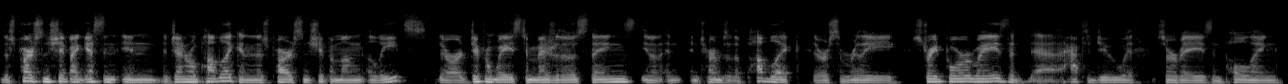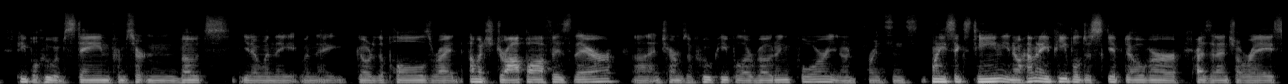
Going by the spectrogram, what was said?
there's partisanship, I guess, in, in the general public, and there's partisanship among elites. There are different ways to measure those things. You know, in, in terms of the public, there are some really straightforward ways that uh, have to do with surveys and polling. People who abstain from certain votes, you know, when they when they go to the polls, right? How much drop off is there uh, in terms of who people are voting for? You know, for instance, 2016, you know, how many people just skipped over presidential race?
